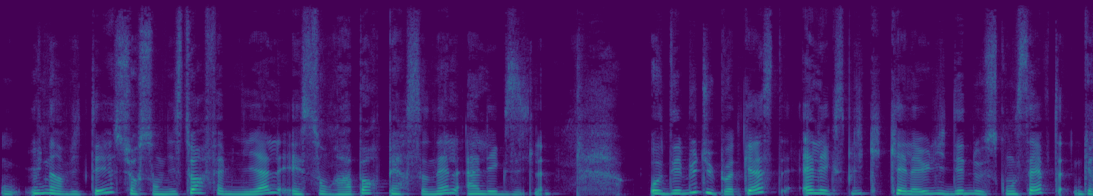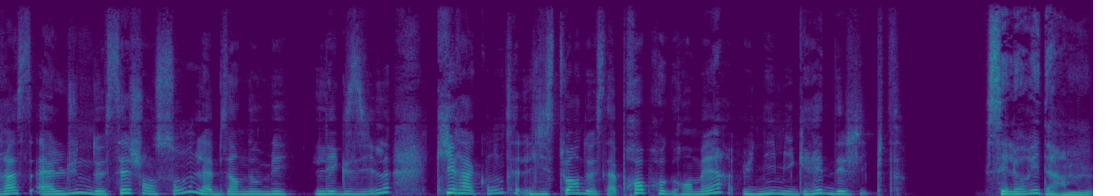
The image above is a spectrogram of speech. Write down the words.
ou une invitée sur son histoire familiale et son rapport personnel à l'exil. Au début du podcast, elle explique qu'elle a eu l'idée de ce concept grâce à l'une de ses chansons, la bien nommée L'exil, qui raconte l'histoire de sa propre grand-mère, une immigrée d'Égypte. C'est Laurie Darmon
